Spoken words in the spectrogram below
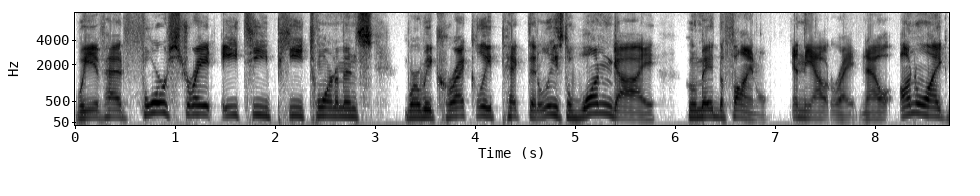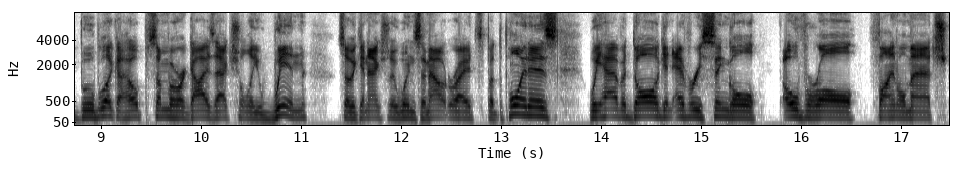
we have had four straight ATP tournaments where we correctly picked at least one guy who made the final in the outright. Now, unlike Bublik, I hope some of our guys actually win so we can actually win some outrights. But the point is, we have a dog in every single overall final match.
